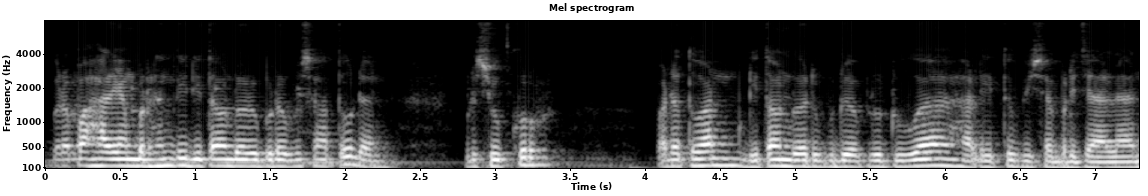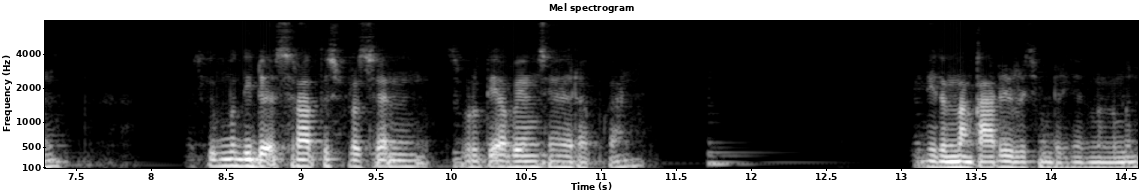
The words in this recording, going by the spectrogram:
beberapa hal yang berhenti di tahun 2021 dan bersyukur pada Tuhan di tahun 2022 hal itu bisa berjalan meskipun tidak 100% seperti apa yang saya harapkan. Ini tentang karir sebenarnya teman-teman.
